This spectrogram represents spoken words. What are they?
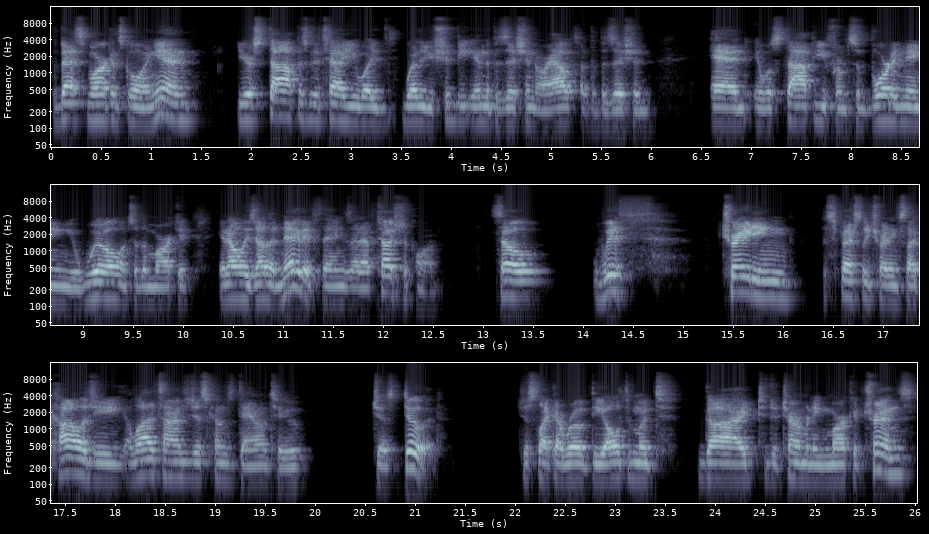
the best markets going in, your stop is going to tell you whether you should be in the position or out of the position and it will stop you from subordinating your will into the market and all these other negative things that I've touched upon. So, with trading, especially trading psychology, a lot of times it just comes down to just do it. Just like I wrote the ultimate guide to determining market trends,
